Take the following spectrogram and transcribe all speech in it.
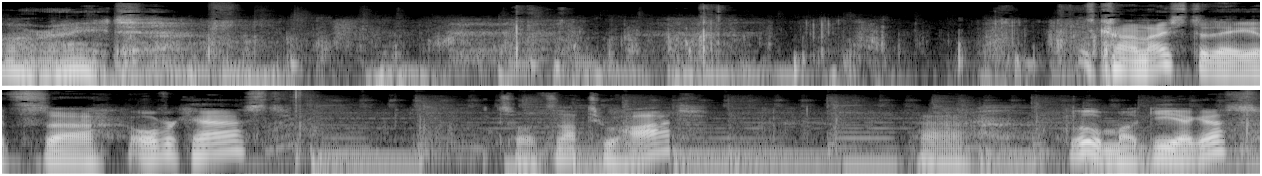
All right. It's kind of nice today. It's uh, overcast, so it's not too hot. Uh, a little muggy, I guess.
